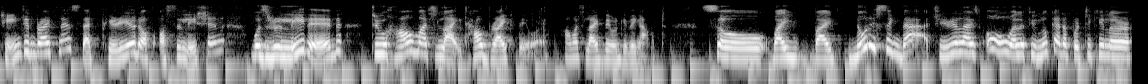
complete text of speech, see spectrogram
change in brightness, that period of oscillation, was related to how much light, how bright they were, how much light they were giving out. So by by noticing that, she realized, oh well, if you look at a particular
